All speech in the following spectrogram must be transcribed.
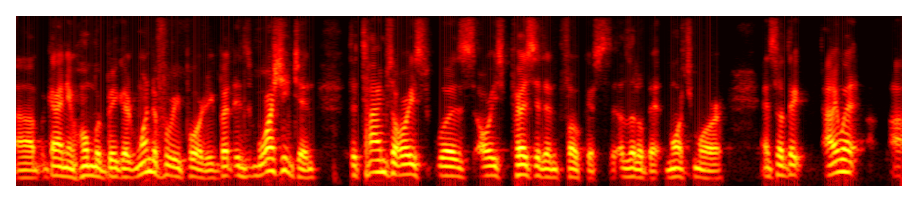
uh, a guy named Homer Bigart, wonderful reporting. But in Washington, the Times always was always president focused a little bit, much more. And so they, I went, uh,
